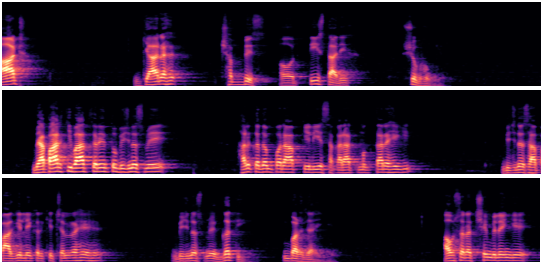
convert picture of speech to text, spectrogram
आठ, ग्यारह, छब्बीस और तीस तारीख शुभ होंगे। व्यापार की बात करें तो बिज़नेस में हर कदम पर आपके लिए सकारात्मकता रहेगी। बिज़नेस आप आगे लेकर के चल रहे हैं। बिज़नेस में गति बढ़ जाएगी। अवसर अच्छे मिलेंगे।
